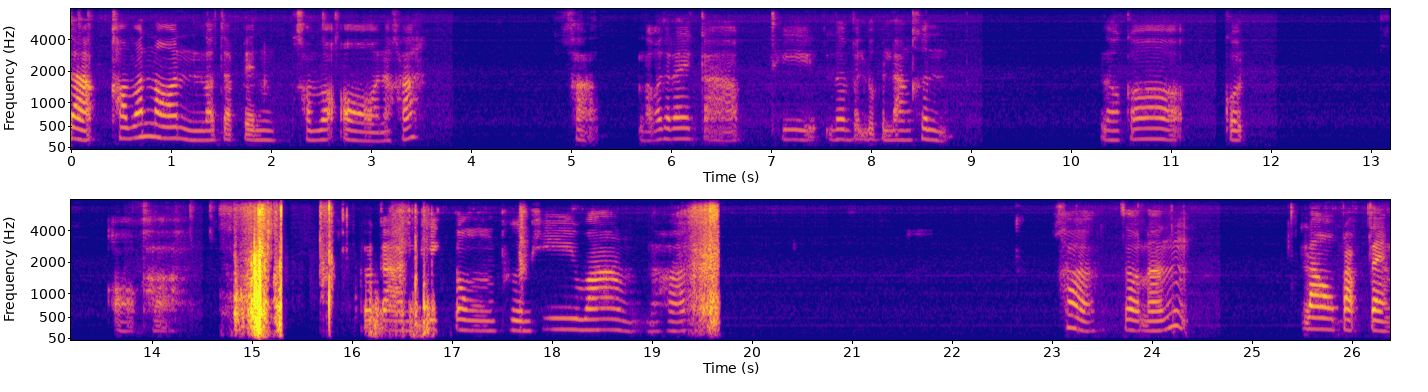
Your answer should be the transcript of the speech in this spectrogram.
จากคำว่า non เราจะเป็นคำว่า all นะคะค่ะ เราก็จะได้กราฟที่เริ่มเป็นรูปเป็นร่างขึ้น แล้วก็กดออกค่ะโดยการคลิกตรงพื้นที่ว่างนะคะ ค่ะ จากนั้น เราปรับแต่ง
